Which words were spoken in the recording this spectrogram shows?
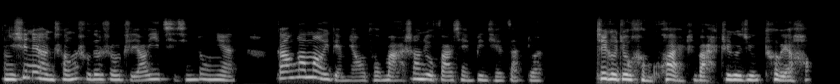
你训练很成熟的时候，只要一起心动念。刚刚冒一点苗头，马上就发现并且斩断，这个就很快，是吧？这个就特别好。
